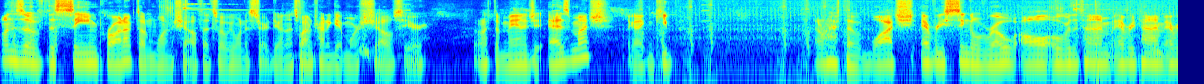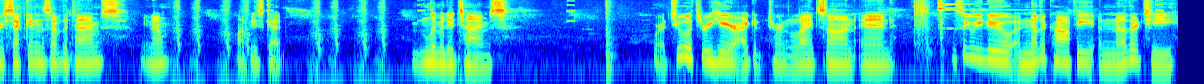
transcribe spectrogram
tons of the same product on one shelf. That's what we want to start doing. That's why I'm trying to get more shelves here. I don't have to manage it as much. Like I can keep I don't have to watch every single row all over the time, every time, every seconds of the times, you know? Floppy's got limited times. We're at 203 here. I could turn the lights on and looks like we can do another coffee, another tea.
